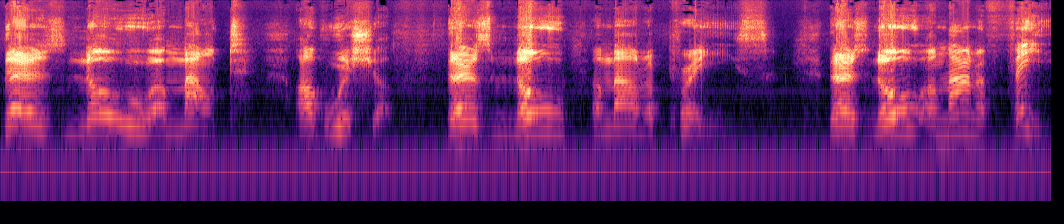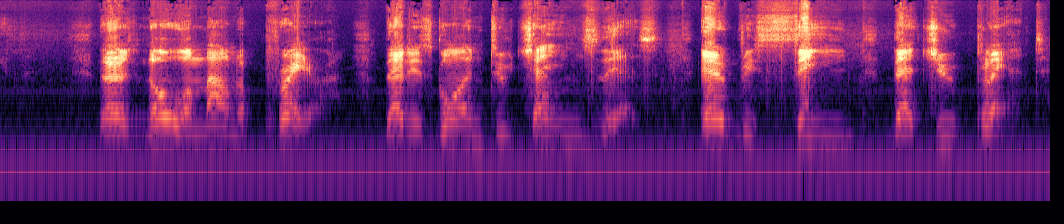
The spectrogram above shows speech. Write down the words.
there's no amount of worship. There's no amount of praise. There's no amount of faith. There's no amount of prayer that is going to change this every seed that you plant,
